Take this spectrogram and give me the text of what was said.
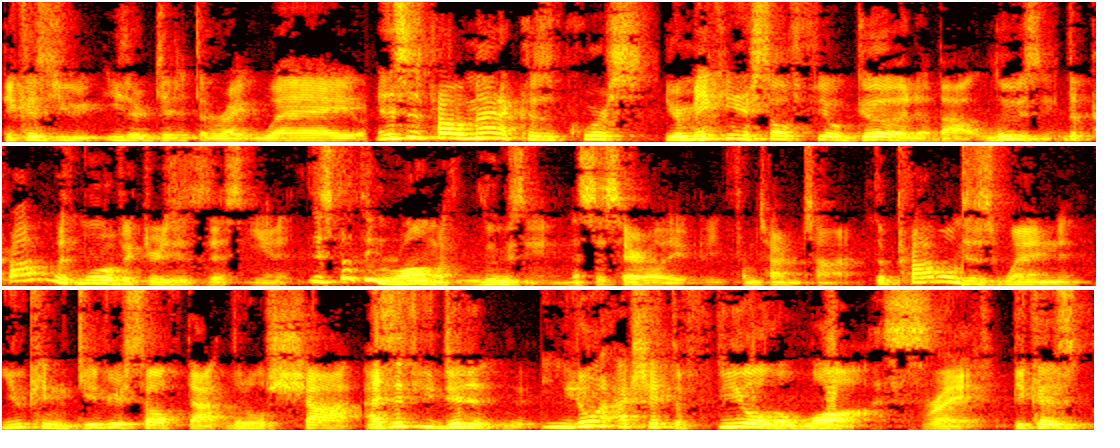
because you either did it the right way. And this is problematic because, of course, you're making yourself feel good about losing. The problem with moral victories is this, Ian. There's nothing wrong with losing necessarily from time to time. The problem is when you can give yourself that little shot as if you didn't lose. You don't actually have to feel the loss. Right. Because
